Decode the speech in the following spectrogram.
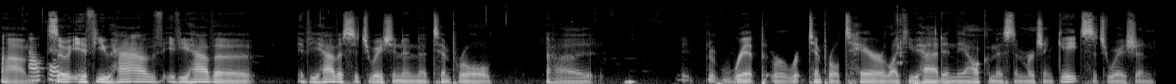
Um, Okay. So if you have, if you have a, if you have a situation in a temporal uh, rip or rip temporal tear like you had in the Alchemist and Merchant Gate situation,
